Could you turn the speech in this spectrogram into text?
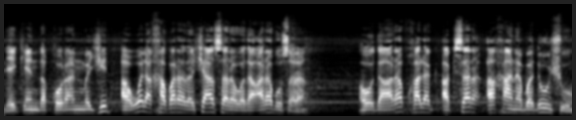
لیکن د قران مجید اوله خبره د چا سره و د عربو سره او د عرب خلک اکثر اخانه بدو شو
